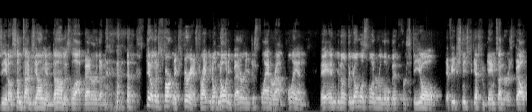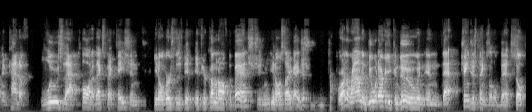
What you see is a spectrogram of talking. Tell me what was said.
you know, sometimes young and dumb is a lot better than, you know, than smart and experienced, right? You don't know any better and you're just flying around playing. And, you know, you almost wonder a little bit for Steele if he just needs to get some games under his belt and kind of lose that thought of expectation, you know, versus if, if you're coming off the bench and, you know, it's like, hey, just run around and do whatever you can do. And, and that changes things a little bit. So,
